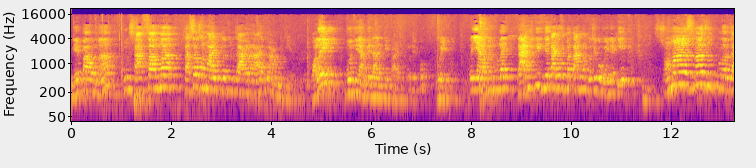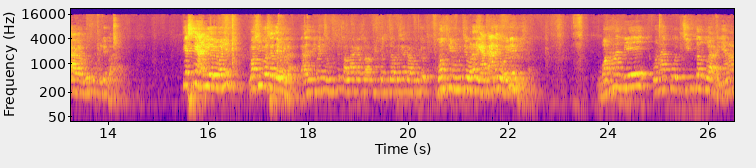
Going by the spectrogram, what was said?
नेपालमा जुन सात सालमा सात सालसम्म आइपुग्दा जुन जागरण आयो त्यो आउने थिएन। भलै मोतीरामले राजनीतिक पार्टी खोलेको होइन। र यहाँ पनि उनलाई राजनीतिक नेताको रूपमा तान्न खोजेको होइन कि समाजमा जुन पुनर्जागरण हो त्यो उनले गरायो त्यस्तै हामी हेऱ्यौँ भने लक्ष्मी प्रसाद देवकोटा राजनीतिमा पनि हुनुहुन्थ्यो सल्लाहकार सभा विपक्षी दलको हुनुहुन्थ्यो मन्त्री हुनुहुन्थ्यो भनेर यहाँ तानेको होइन नि। उहाँले उहाँको चिन्तनद्वारा यहाँ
